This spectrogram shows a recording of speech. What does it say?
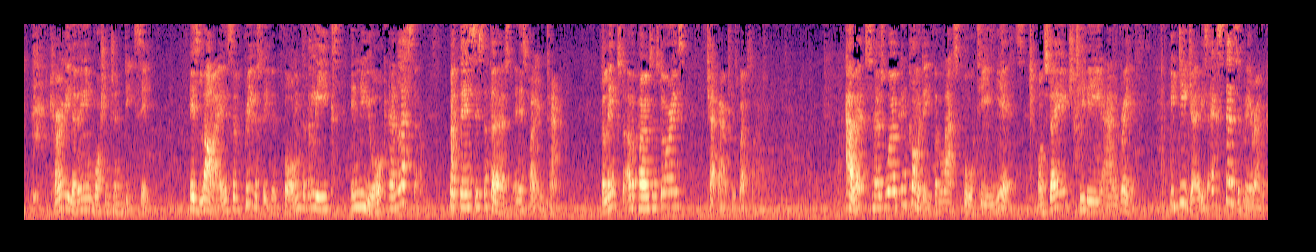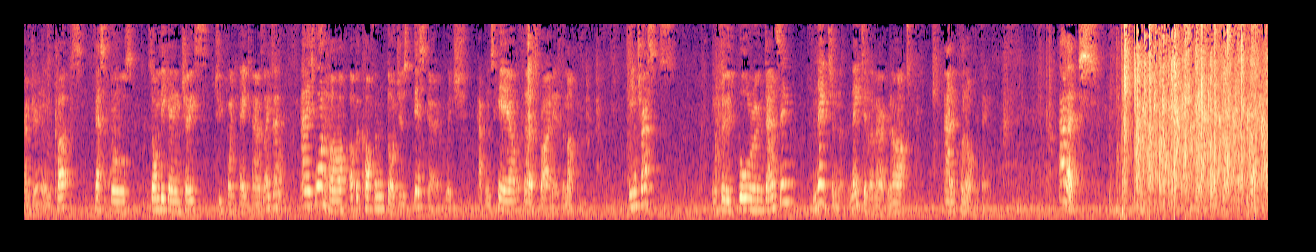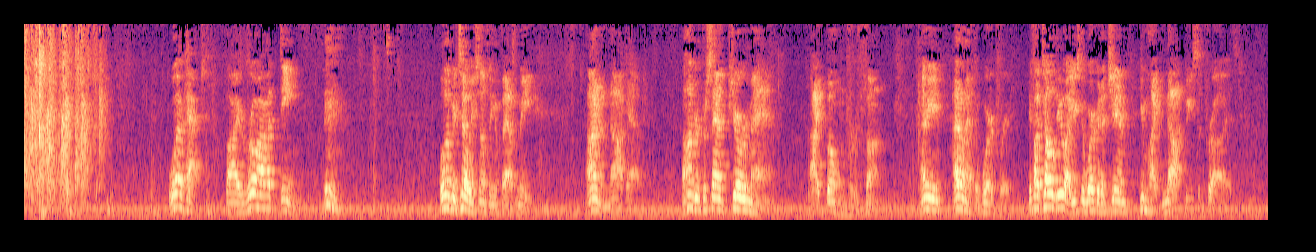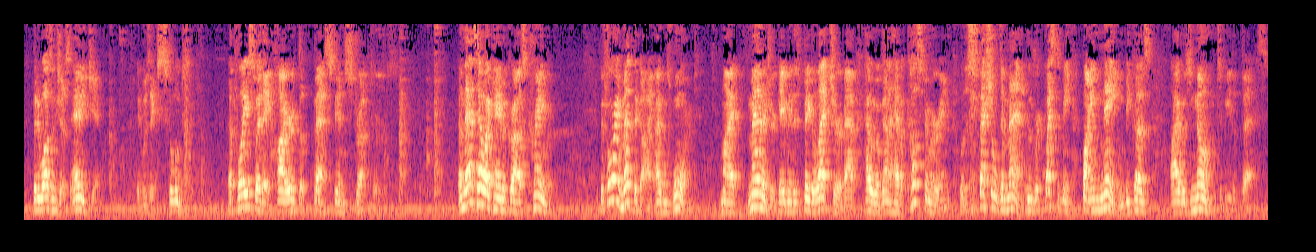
currently living in Washington, D.C. His lies have previously been formed at the leagues in New York and Leicester, but this is the first in his hometown. For links to other poems and stories, check out his website. Alex has worked in comedy for the last 14 years, on stage, TV, and radio. He DJs extensively around the country in clubs, festivals, Zombie Game Chase 2.8 hours later, and is one half of the Coffin Dodgers Disco, which happens here on the first Friday of the month. Interests include ballroom dancing, Native, Native American art, and pornography. Alex. Workout by Ruha Dean. well, let me tell you something about me. I'm a knockout. A hundred percent pure man. I bone for fun. I mean, I don't have to work for it. If I told you I used to work at a gym, you might not be surprised. But it wasn't just any gym. It was exclusive. A place where they hired the best instructors. And that's how I came across Kramer. Before I met the guy, I was warned. My manager gave me this big lecture about how we were going to have a customer in with a special demand who'd requested me by name because I was known to be the best.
